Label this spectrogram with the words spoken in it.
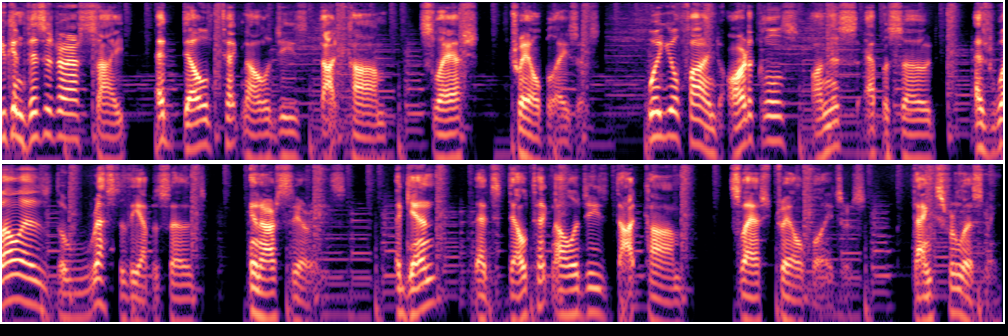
you can visit our site at delltechnologies.com slash trailblazers, where you'll find articles on this episode as well as the rest of the episodes in our series. Again, that's delltechnologies.com slash trailblazers. Thanks for listening.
